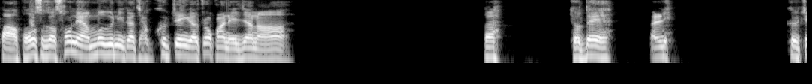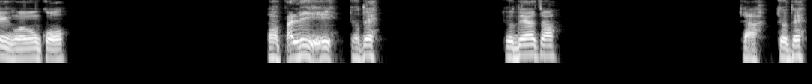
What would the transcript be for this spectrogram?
봐, 보스가 손에 안 먹으니까 자꾸 급쟁이가 쫓아내잖아. 자, 교대해. 빨리. 그만 먹고. 자, 빨리. 교대. 교대하자. 자, 교대.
